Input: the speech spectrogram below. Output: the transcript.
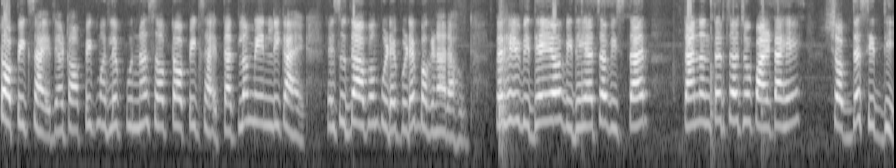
टॉपिक्स आहेत या टॉपिकमधले पुन्हा सब टॉपिक्स आहेत त्यातलं मेनली काय आहे हे सुद्धा आपण पुढे पुढे बघणार आहोत. तर हे विधेय विधेयाचा विस्तार त्यानंतरचा जो पार्ट आहे शब्दसिद्धी.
